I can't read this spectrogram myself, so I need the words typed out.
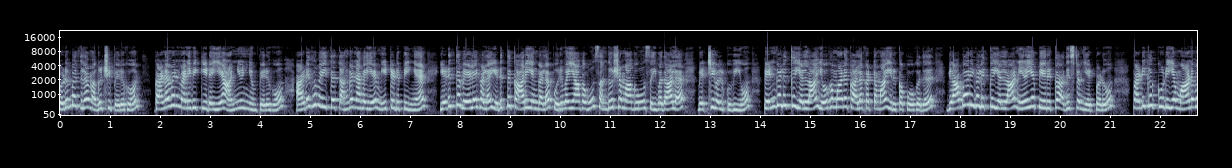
குடும்பத்தில் மகிழ்ச்சி பெருகும். கணவன் மனைவிக்கு இடையே அந்யுன்யம் பெருகும். அடகு வைத்த தங்க நகையை மீட்டெடுப்பீங்க. எடுத்த வேலைகளை எடுத்த காரியங்களை பொறுமையாகவும் சந்தோஷமாகவும் செய்வதால் வெற்றிகள் குவியும். பெண்களுக்கு எல்லாம் யோகமான காலகட்டமாக இருக்க போகுது. வியாபாரிகளுக்கு எல்லாம் நிறைய பேருக்கு அதிர்ஷ்டம் ஏற்படும். படிக்கக்கூடிய மாணவ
